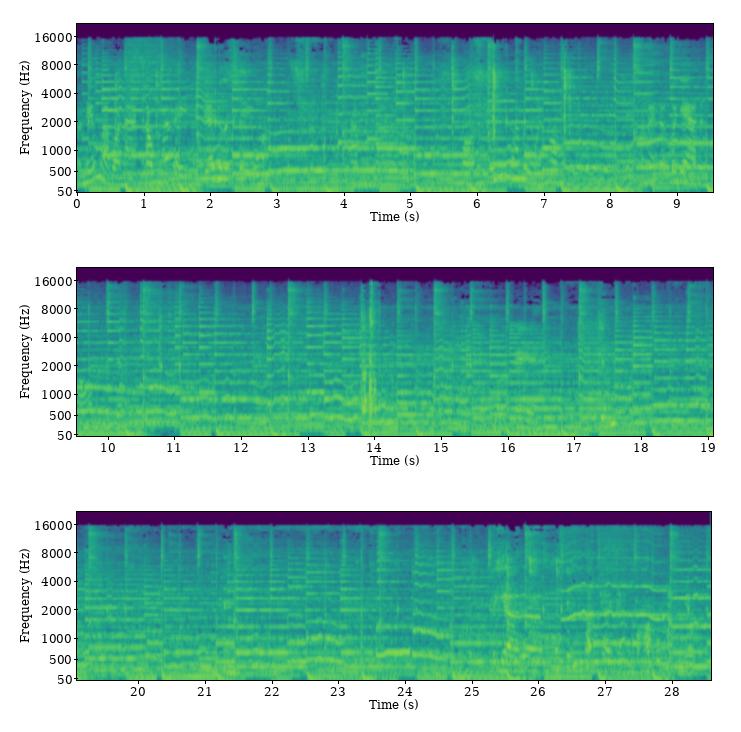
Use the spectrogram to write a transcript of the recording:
Còn nếu mà bò nạc không á thì mình chế nước ít rượu bò nó chín hết luôn rồi ngon, không này tự có da nè có mình nữa chín bây giờ nó chín thật rồi cho mình bỏ củ hành vô.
